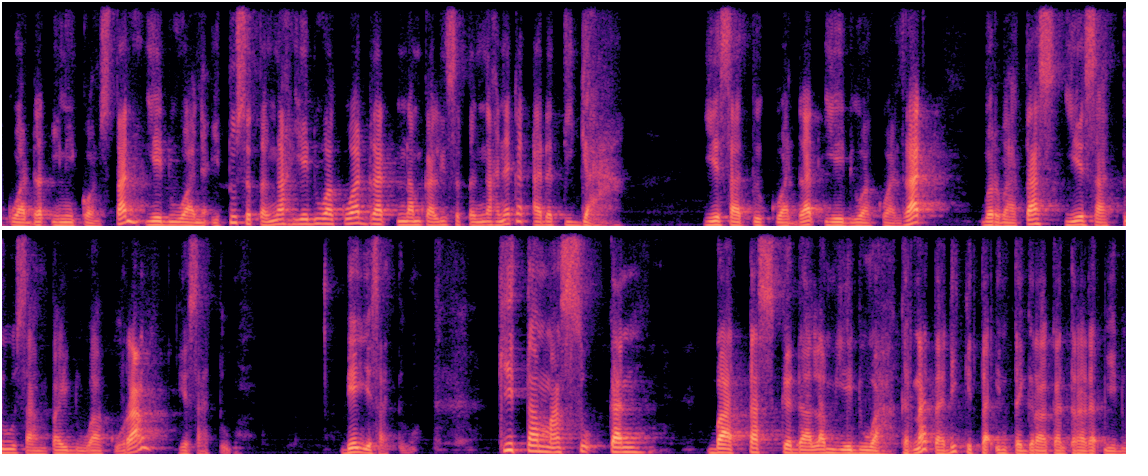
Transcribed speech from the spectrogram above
kuadrat ini konstan, Y2-nya itu setengah Y2 kuadrat. 6 kali setengahnya kan ada 3. Y1 kuadrat, Y2 kuadrat berbatas Y1 sampai 2 kurang Y1. Dy1. Kita masukkan batas ke dalam Y2. Karena tadi kita integralkan terhadap Y2,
